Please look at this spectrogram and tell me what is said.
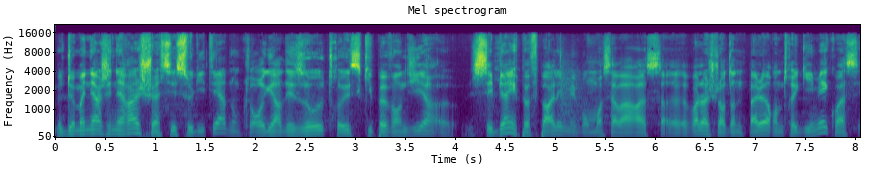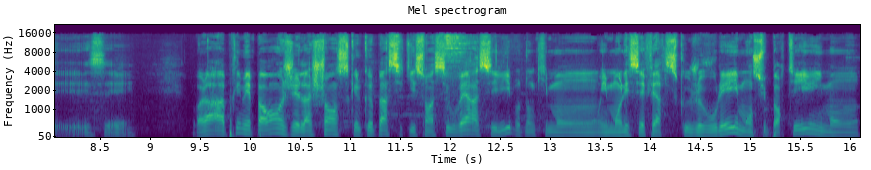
De manière générale, je suis assez solitaire, donc le regard des autres, euh, ce qu'ils peuvent en dire, euh, c'est bien, ils peuvent parler, mais bon, moi, ça va, ça, voilà, je leur donne pas l'heure entre guillemets, quoi. C'est, c'est, voilà. Après, mes parents, j'ai la chance quelque part, c'est qu'ils sont assez ouverts, assez libres, donc ils m'ont, ils m'ont laissé faire ce que je voulais, ils m'ont supporté, ils m'ont,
